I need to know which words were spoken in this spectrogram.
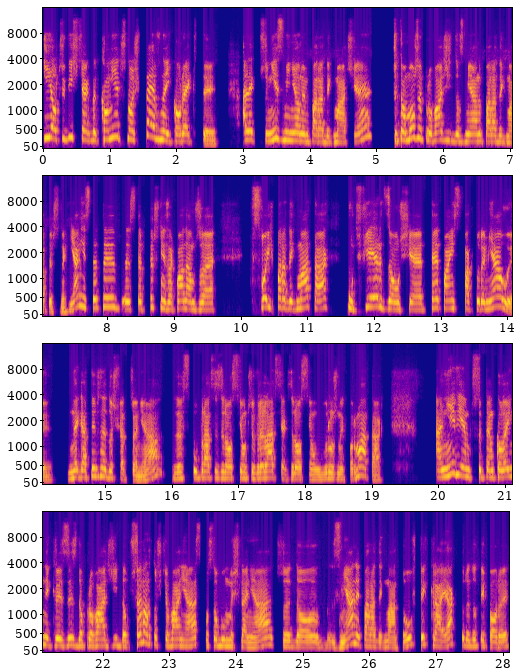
i oczywiście jakby konieczność pewnej korekty, ale przy niezmienionym paradygmacie, czy to może prowadzić do zmian paradygmatycznych? Ja niestety sceptycznie zakładam, że w swoich paradygmatach utwierdzą się te państwa, które miały negatywne doświadczenia we współpracy z Rosją, czy w relacjach z Rosją w różnych formatach, a nie wiem, czy ten kolejny kryzys doprowadzi do przewartościowania sposobu myślenia, czy do zmiany paradygmatu w tych krajach, które do tej pory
